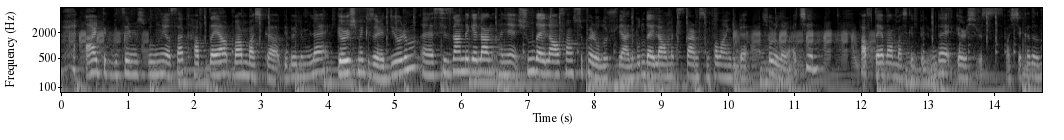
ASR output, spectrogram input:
artık bitirmiş bulunuyorsak haftaya bambaşka bir bölümle görüşmek üzere diyorum. E, sizden de gelen hani şunu da ele alsan süper olur. Yani bunu da ele almak ister misin falan gibi soruları açayım. Haftaya bambaşka bir bölümde görüşürüz. Hoşçakalın.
